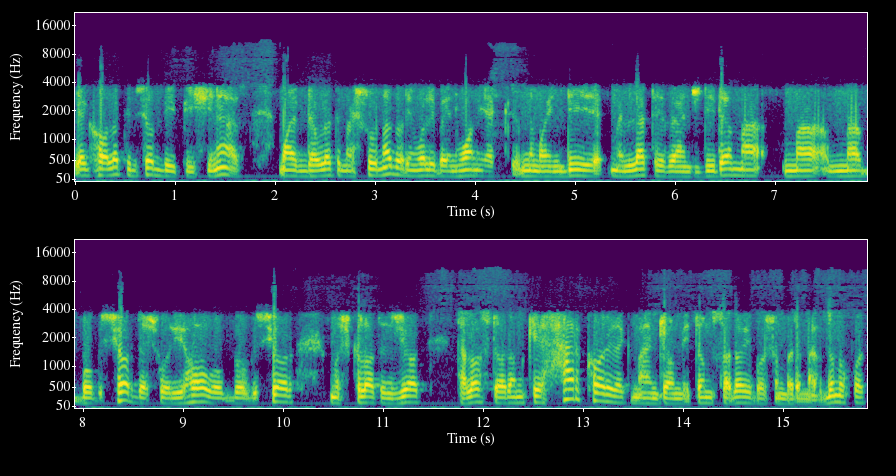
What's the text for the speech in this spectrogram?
یک حالت بسیار بی پیشینه است. ما یک دولت مشروع نداریم ولی به عنوان یک نماینده ملت رنج دیده ما, ما, ما با بسیار دشواری ها و با بسیار مشکلات زیاد تلاش دارم که هر کاری که من انجام میتم صدای باشم برای مردم خود.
